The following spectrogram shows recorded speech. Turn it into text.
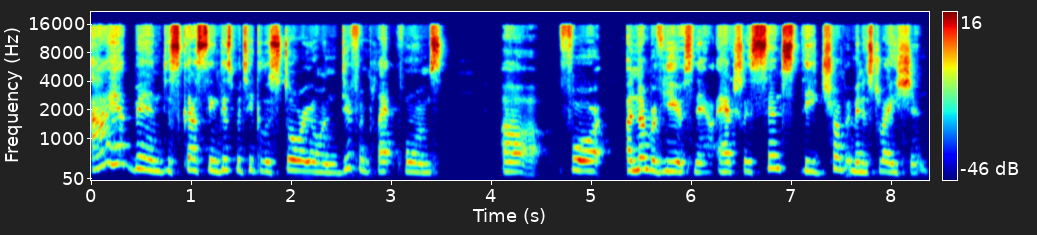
I have been discussing this particular story on different platforms uh, for a number of years now, actually, since the Trump administration.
